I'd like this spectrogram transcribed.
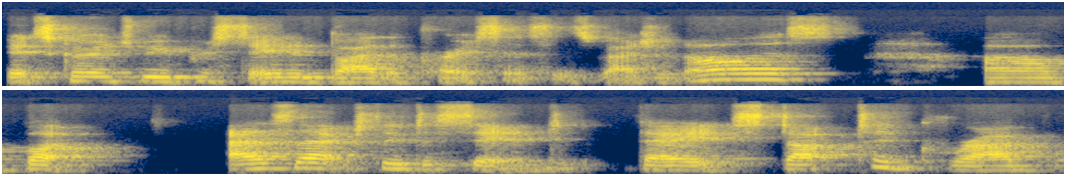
it's going to be preceded by the processus vaginalis. Uh, but as they actually descend, they start to grab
